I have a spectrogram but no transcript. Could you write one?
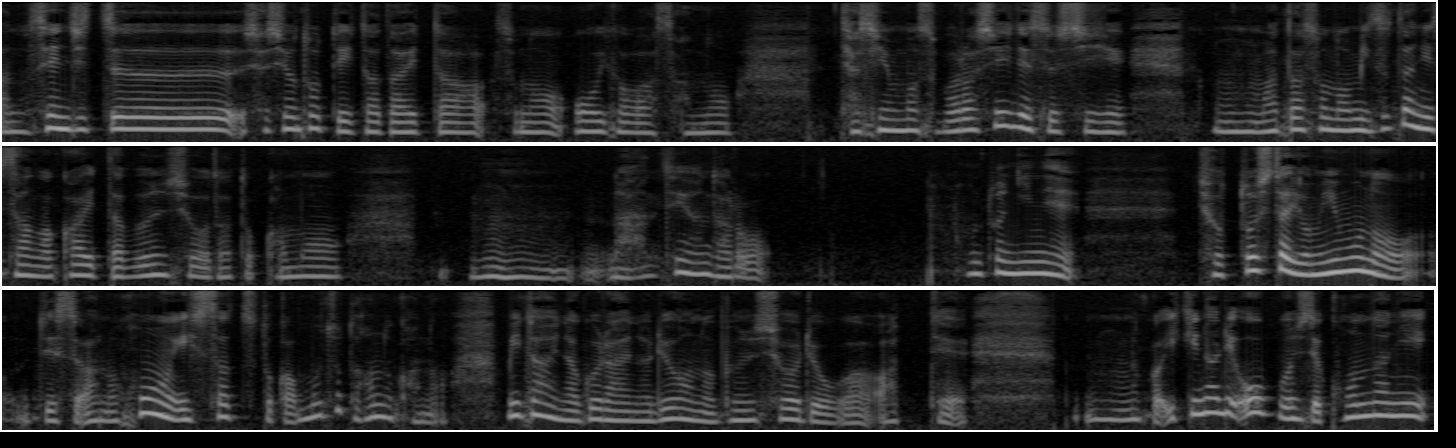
あの先日写真を撮っていただいたその大井川さんの写真も素晴らしいですし、うん、またその水谷さんが書いた文章だとかも何、うん、て言うんだろう。本当にねちょっとした読み物です。あの本1冊とかもうちょっとあんのかな？みたいなぐらいの量の文章量があって、うん、なんかいきなりオープンしてこんなに、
